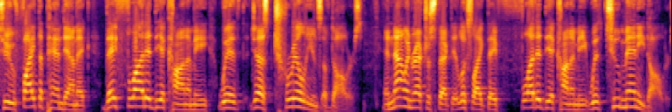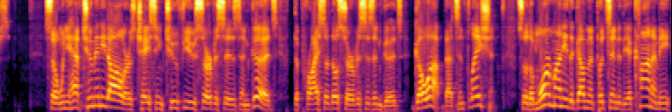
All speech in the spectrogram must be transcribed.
to fight the pandemic, they flooded the economy with just trillions of dollars. And now, in retrospect, it looks like they flooded the economy with too many dollars. So, when you have too many dollars chasing too few services and goods, the price of those services and goods go up. That's inflation. So, the more money the government puts into the economy,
